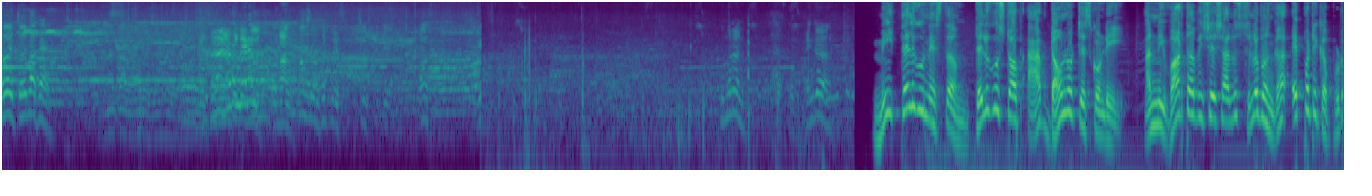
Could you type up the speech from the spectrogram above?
ఓయ్ తోయబాక కుమరన్ ఎంగ మీ తెలుగు నేస్తం తెలుగు స్టాప్ యాప్ డౌన్లోడ్ చేసుకోండి అన్ని వార్తా విశేషాలు సులభంగా ఎప్పటికప్పుడు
